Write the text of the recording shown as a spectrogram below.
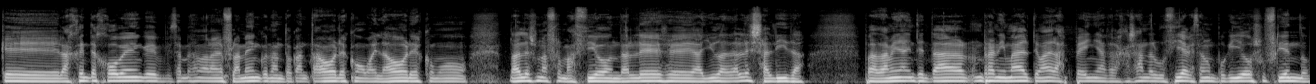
que la gente joven que está empezando ahora en el flamenco, tanto cantadores como bailadores, como darles una formación, darles eh, ayuda, darles salida. Para también intentar reanimar el tema de las peñas, de las casas de Andalucía que están un poquillo sufriendo.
